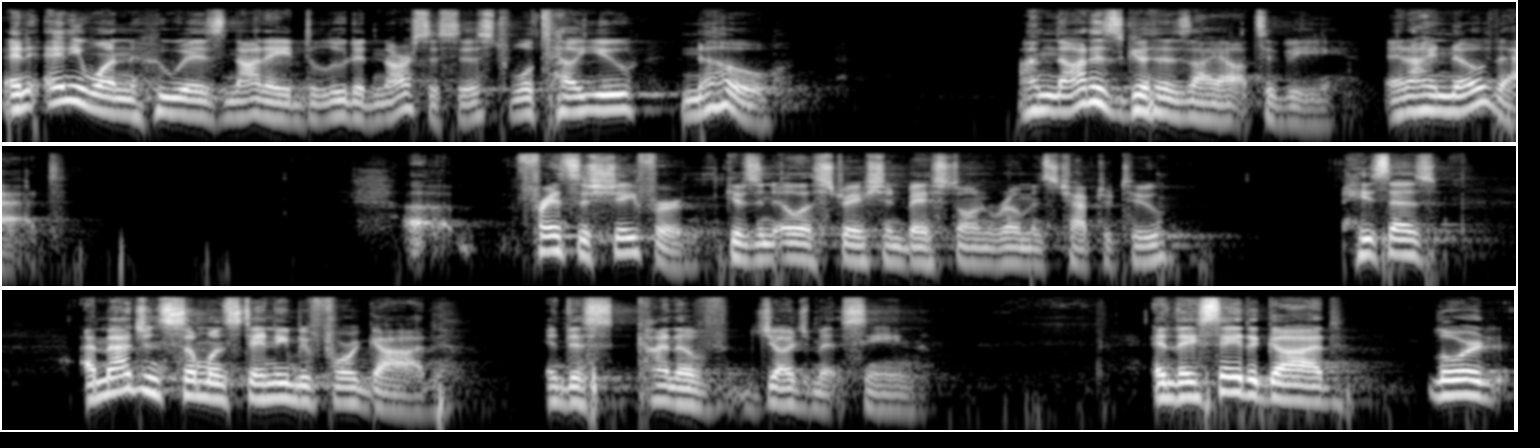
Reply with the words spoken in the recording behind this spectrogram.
And anyone who is not a deluded narcissist will tell you, no, I'm not as good as I ought to be, and I know that. Uh, Francis Schaeffer gives an illustration based on Romans chapter 2. He says, Imagine someone standing before God in this kind of judgment scene. And they say to God, Lord,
